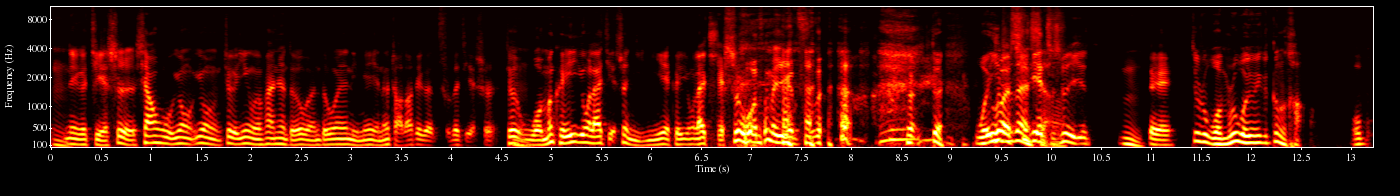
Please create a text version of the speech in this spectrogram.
嗯那个解释相互用用这个英文翻成德文，德文里面也能找到这个词的解释。就是嗯我们可以用来解释你，你也可以用来解释我这么一个词。对我一直在想只是一嗯，对，就是我们如果用一个更好，我不，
